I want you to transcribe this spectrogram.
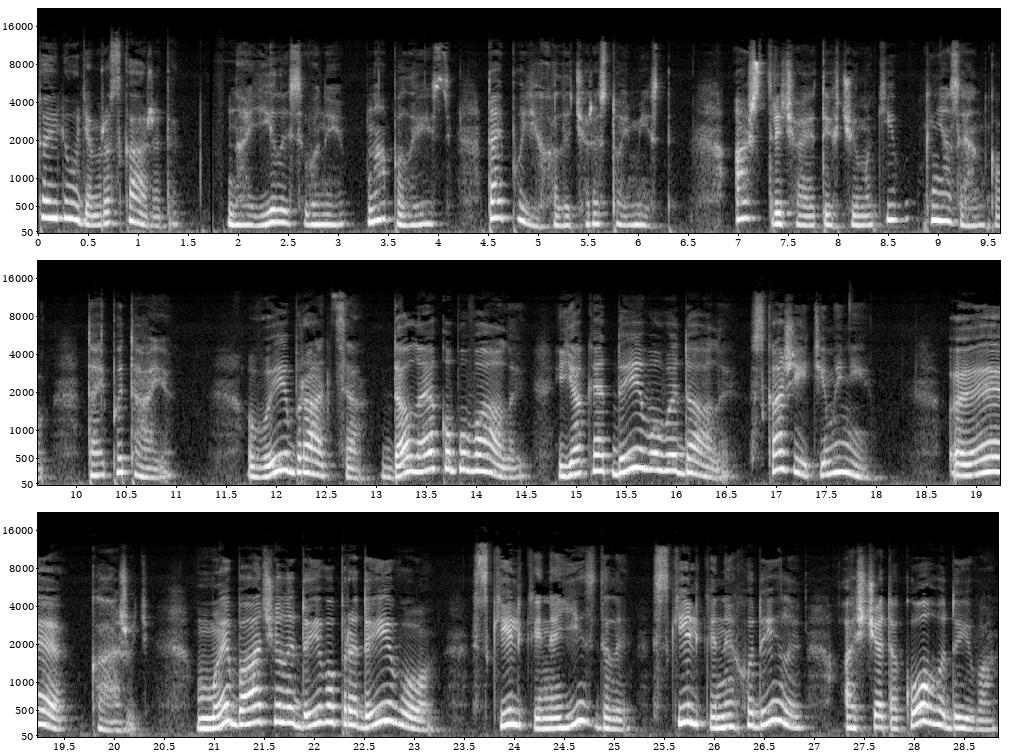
то й людям розкажете. Наїлись вони, напились та й поїхали через той міст. Аж зустрічає тих чумаків князенко та й питає Ви, братця, далеко бували, яке диво ви дали, скажіть і мені. Е, кажуть, ми бачили диво предиво, скільки не їздили, скільки не ходили, а ще такого дива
